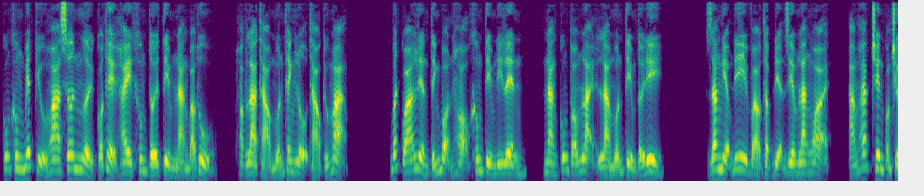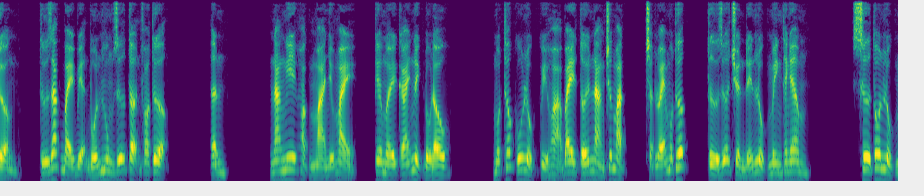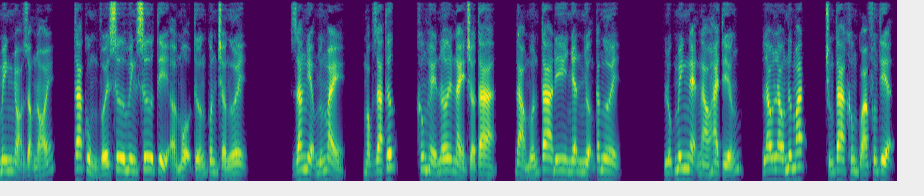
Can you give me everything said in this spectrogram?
Cũng không biết cửu hoa sơn người có thể hay không tới tìm nàng báo thủ, hoặc là thảo muốn thanh lộ thảo cứu mạng. Bất quá liền tính bọn họ không tìm đi lên, nàng cũng tóm lại là muốn tìm tới đi. Giang Niệm đi vào thập điện Diêm Lang ngoại, ám hắc trên quảng trường, tứ giác bày biện bốn hung giữ tận pho tượng. Ân. Nàng nghi hoặc mà như mày, kia mấy cái nghịch đồ đâu. Một thốc cú lục quỷ hỏa bay tới nàng trước mặt, chợt lóe một thước, từ giữa chuyển đến lục minh thanh âm. Sư tôn lục minh nhỏ giọng nói, ta cùng với sư huynh sư tỷ ở mộ tướng quân chờ ngươi. Giang niệm nhướng mày, mọc ra tức, không hề nơi này chờ ta, đảo muốn ta đi nhân nhượng các ngươi. Lục minh nghẹn ngào hai tiếng, lau lau nước mắt, chúng ta không quá phương tiện.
